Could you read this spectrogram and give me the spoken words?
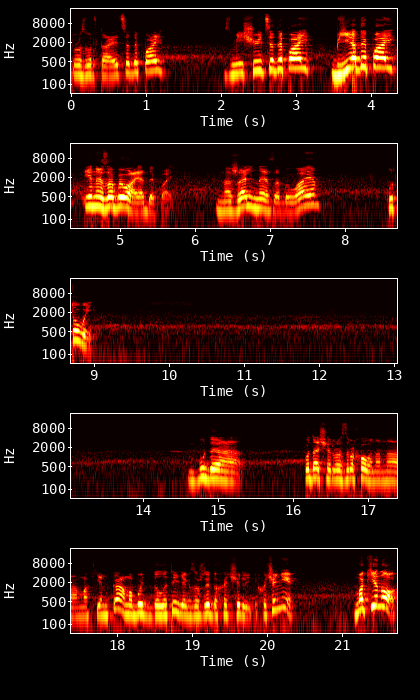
Розвертається Депай. Зміщується Депай. Б'є Депай і не забиває Депай. На жаль, не забиває. Кутовий. Буде подача розрахована на Мак'янка, мабуть, долетить, як завжди, до Хачеліді. Хоча ні. Мак'янок!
